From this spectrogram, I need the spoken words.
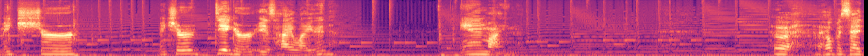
Make sure, make sure digger is highlighted and mine. Uh, I hope it said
